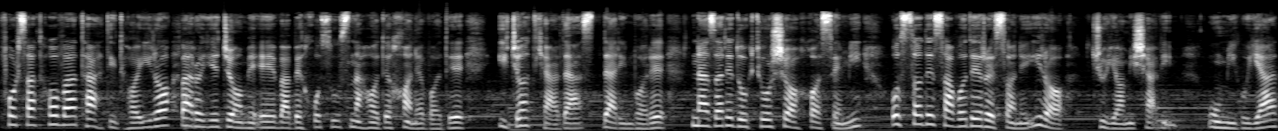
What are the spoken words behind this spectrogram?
فرصتها و تهدیدهایی را برای جامعه و به خصوص نهاد خانواده ایجاد کرده است. در این باره نظر دکتر شاه قاسمی استاد سواد رسانه‌ای را جویا می‌شویم. او می‌گوید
